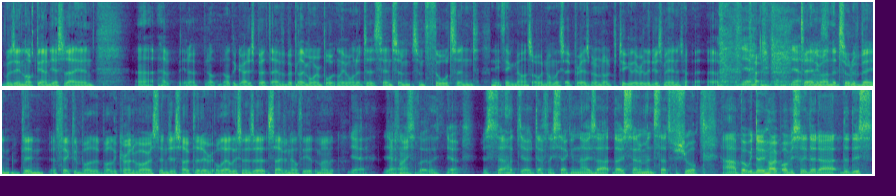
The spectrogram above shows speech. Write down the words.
was in lockdown yesterday and. Uh, have you know not not the greatest birthday ever, but probably more importantly, wanted to send some some thoughts and anything nice. I would normally say prayers, but I'm not a particularly religious man. Uh, Yeah, okay, yeah, to nice. anyone that's sort of been been affected by the by the coronavirus, and just hope that every, all our listeners are safe and healthy at the moment. Yeah, yeah, Definitely. absolutely. Yeah, just uh, yeah, definitely second those uh, those sentiments. That's for sure. Uh, but we do hope, obviously, that uh, that this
